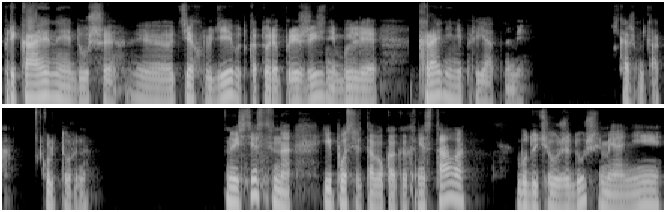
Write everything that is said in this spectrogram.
прикаянные души э, тех людей, вот, которые при жизни были крайне неприятными, скажем так, культурно. Ну, естественно, и после того, как их не стало – будучи уже душами, они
